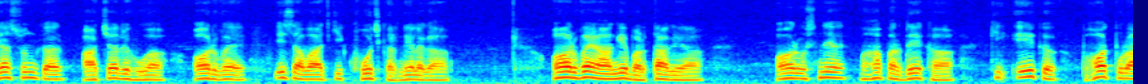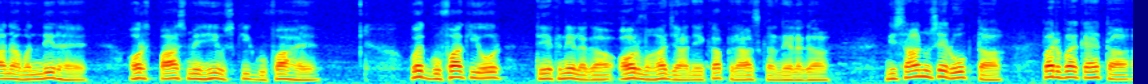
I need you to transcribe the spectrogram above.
यह सुनकर आश्चर्य हुआ और वह इस आवाज़ की खोज करने लगा और वह आगे बढ़ता गया और उसने वहाँ पर देखा कि एक बहुत पुराना मंदिर है और पास में ही उसकी गुफा है। वह गुफा की ओर देखने लगा और वहाँ जाने का प्रयास करने लगा। निशान उसे रोकता, पर वह कहता,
